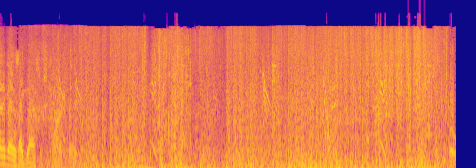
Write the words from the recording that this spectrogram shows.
Yeah, that guy was like counter. Whoa.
